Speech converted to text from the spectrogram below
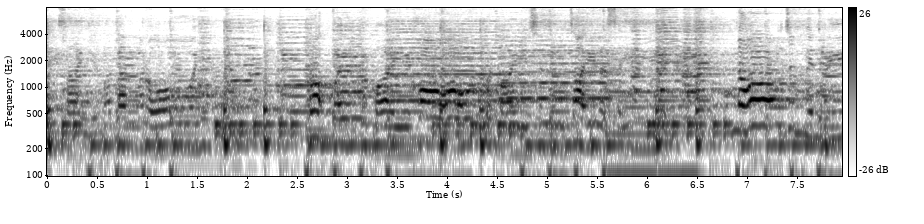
ที่ใส่มาตั้งร้อยเพราะเป็นใหม่ห้องใหม่ชื่นใจและสีน้องจึงเป็นวี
